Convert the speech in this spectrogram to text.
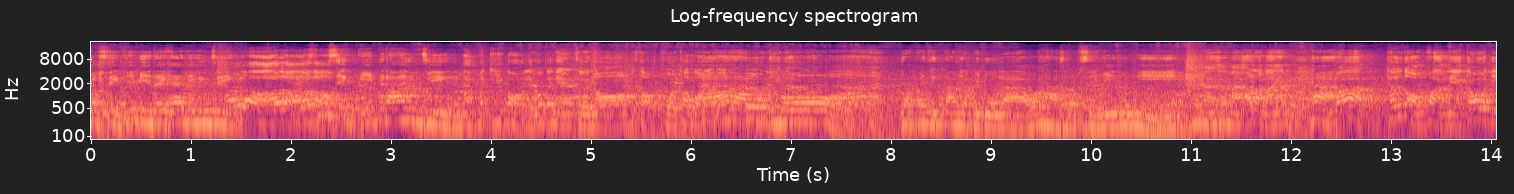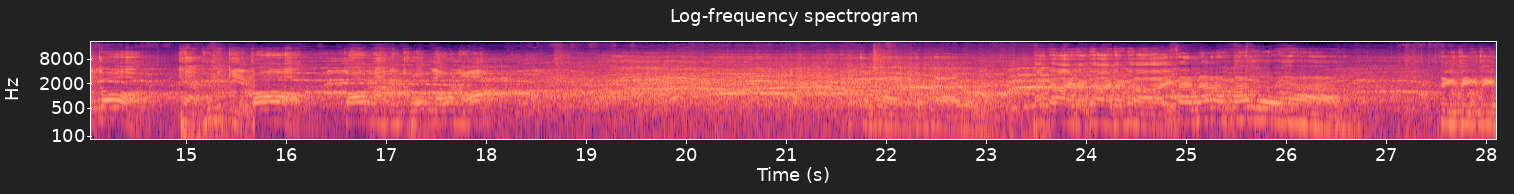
กับสิ่งที่มีได้แค่นี้จริงเอาเหรอเอาเหรอเอาเหรอสู้เสียงกรี๊ดไม่ได้จริงอะเมื่อกี้บอกเลยว่าเป็นไงเจอน้องสองคนเขาๆบอกแล้วน่าว่ารักคู่คุณนี้โมนะอยากไปติดตามอยากไปดูแล้วว่าสำหรับซีรีส์เรื่องนี้ ใช่ไหมใช่ไหมเอาล่ะมางั้นค่ะถือว่าทั้งสองฝั่งเนี่ยก็วันนี้ก็แขกผู้มีเกียรติก็ก็มากันครบแล้วอะเนาะ ทักทายนะทักทายแบบ ทักทายทักทายทักทาย แต่น่ารักมากเลยค่ะ จริงจริงจริง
